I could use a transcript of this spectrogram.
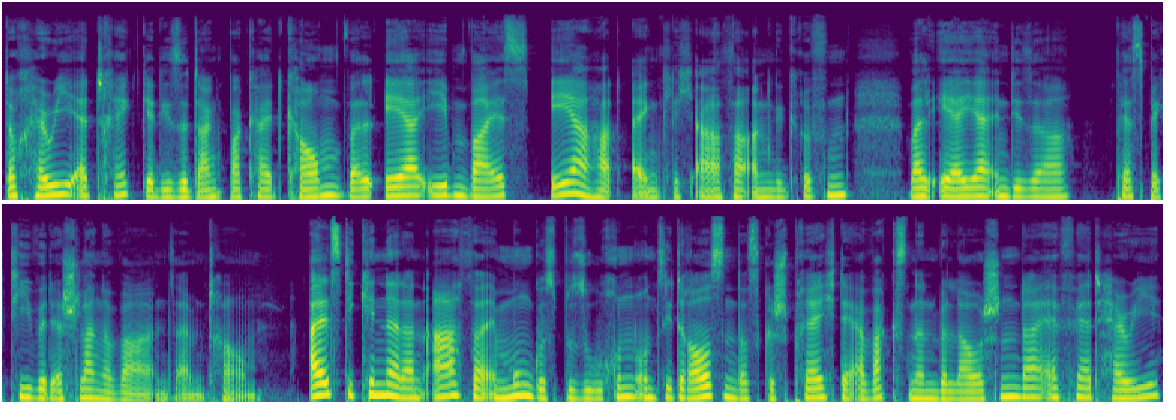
Doch Harry erträgt ja diese Dankbarkeit kaum, weil er eben weiß, er hat eigentlich Arthur angegriffen, weil er ja in dieser Perspektive der Schlange war in seinem Traum. Als die Kinder dann Arthur im Mungus besuchen und sie draußen das Gespräch der Erwachsenen belauschen, da erfährt Harry,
